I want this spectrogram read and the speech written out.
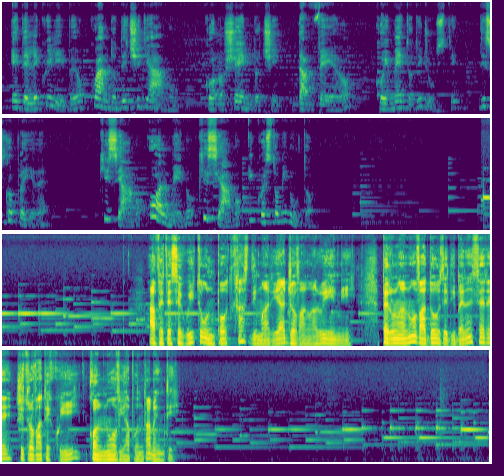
e dell'equilibrio quando decidiamo, conoscendoci davvero, con i metodi giusti, di scoprire chi siamo o almeno chi siamo in questo minuto. Avete seguito un podcast di Maria Giovanna Luini. Per una nuova dose di benessere ci trovate qui con nuovi appuntamenti.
